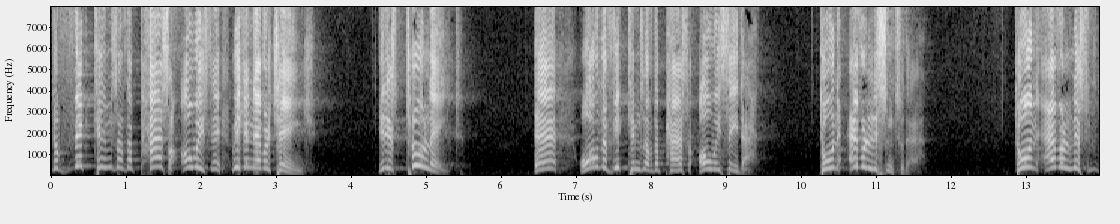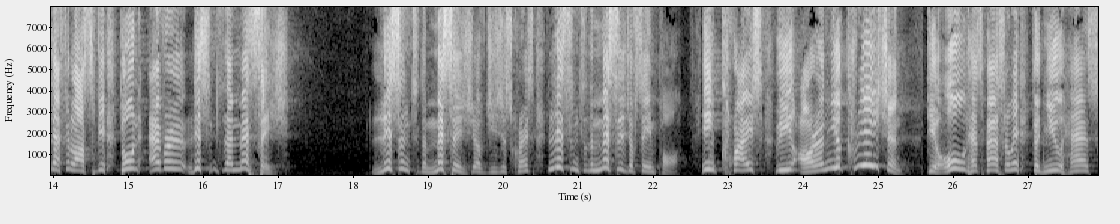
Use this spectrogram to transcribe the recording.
The victims of the past always say, We can never change. It is too late. That, all the victims of the past always say that. Don't ever listen to that. Don't ever listen to that philosophy. Don't ever listen to that message. Listen to the message of Jesus Christ. Listen to the message of St. Paul. In Christ, we are a new creation. The old has passed away, the new has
